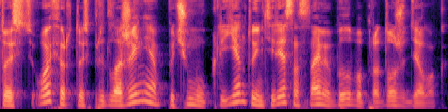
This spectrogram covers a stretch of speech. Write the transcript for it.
То есть офер, то есть предложение, почему клиенту интересно с нами было бы продолжить диалог.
